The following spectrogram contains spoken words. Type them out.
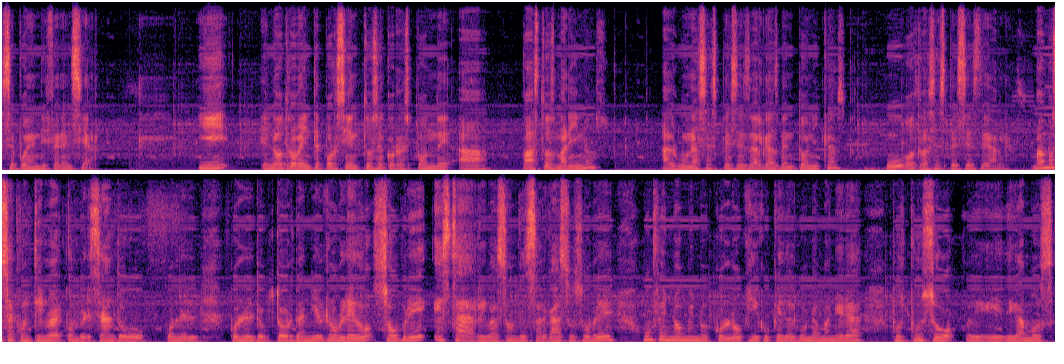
se pueden diferenciar. Y el otro 20% se corresponde a pastos marinos algunas especies de algas bentónicas u otras especies de algas. Vamos a continuar conversando con el, con el doctor Daniel Robledo sobre esta arribación de sargazo, sobre un fenómeno ecológico que de alguna manera pues, puso, eh, digamos,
